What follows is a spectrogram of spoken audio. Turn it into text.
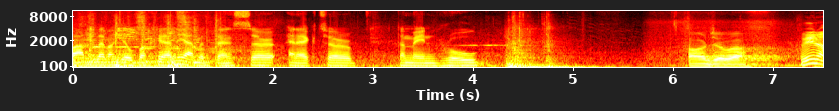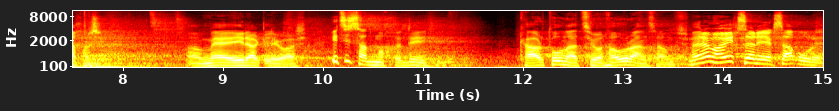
I'm Levan Gilbakhiani. I'm a dancer and actor, the main role. გამარჯობა. ვინ ახარს? მე ირაკლი ვარ. იცი სად მოხვედი? ქართულ ნაციონალურ ანსამბლში. მე მოიხსენი ეგ საყურე.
